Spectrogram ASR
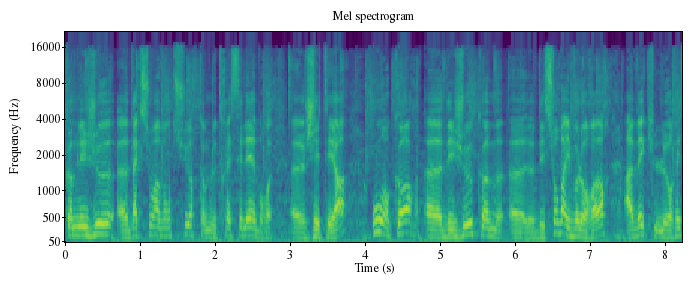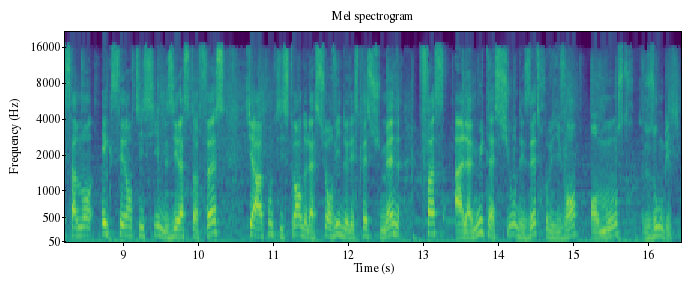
comme les jeux euh, d'action-aventure, comme le très célèbre euh, GTA, ou encore euh, des jeux comme des survival horror, avec le récemment excellentissime The Last of Us, qui raconte l'histoire de la survie de l'espèce humaine face à la mutation des êtres vivants en monstres zombies.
